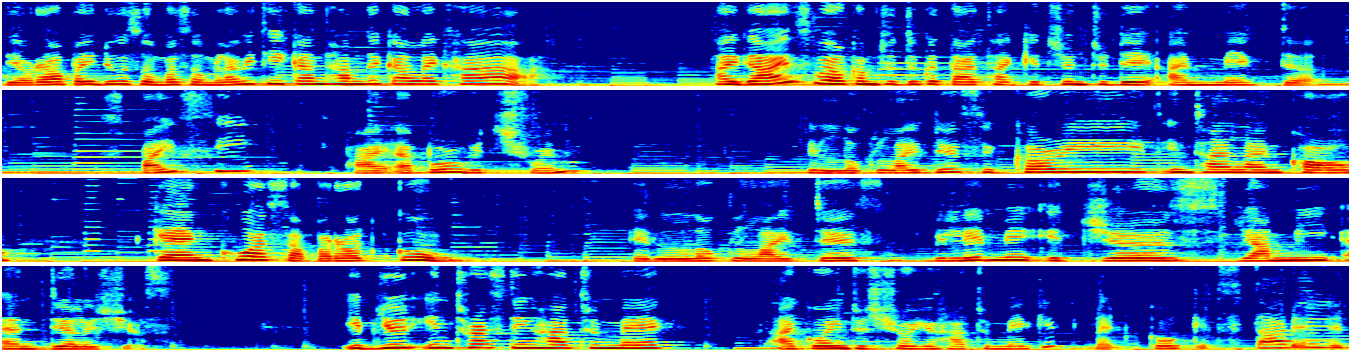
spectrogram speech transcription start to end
เดี๋ยวเราไปดูส่วนผสมและวิธีการทำด้วยกันเลยค่ะ Hi guys, welcome to Dukata Thai Kitchen. Today I make the spicy pineapple with shrimp. It look like this. Curry in Thailand called แกงคั่วสับปะรดกุ้ง It look like this. Believe me, it's just yummy and delicious. If you interesting how to make, I'm going to show you how to make it. Let's go get started.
